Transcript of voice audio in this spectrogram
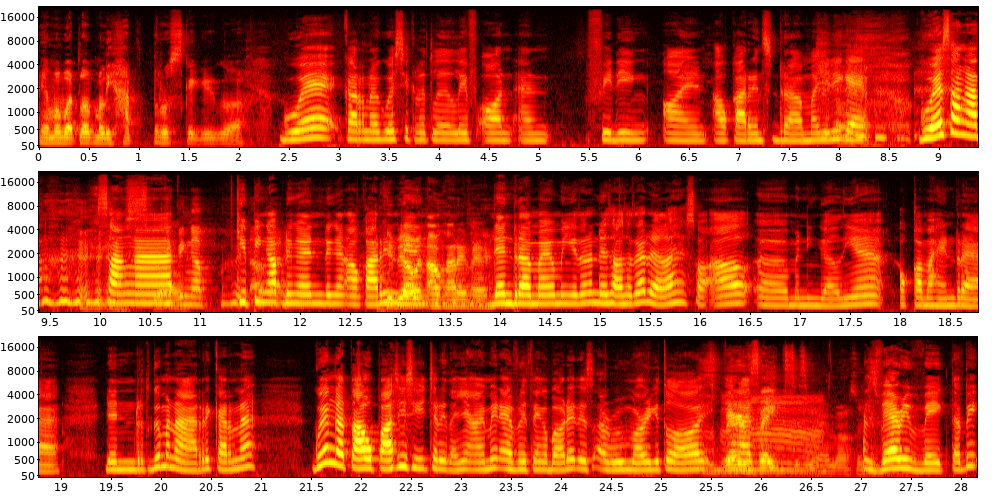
yang membuat lo melihat terus kayak gitu gue karena gue secretly live on and feeding on Aukarin's drama jadi kayak gue sangat sangat Keeping up keeping up dengan dengan up dan with Awkarin, ya. dan drama yang menyitukan dan salah satunya adalah soal eh, meninggalnya Oka Mahendra dan menurut gue menarik karena gue nggak tahu pasti sih ceritanya I mean everything about it is a rumor gitu loh Ya very sih? vague sih sebenarnya. It's very vague tapi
